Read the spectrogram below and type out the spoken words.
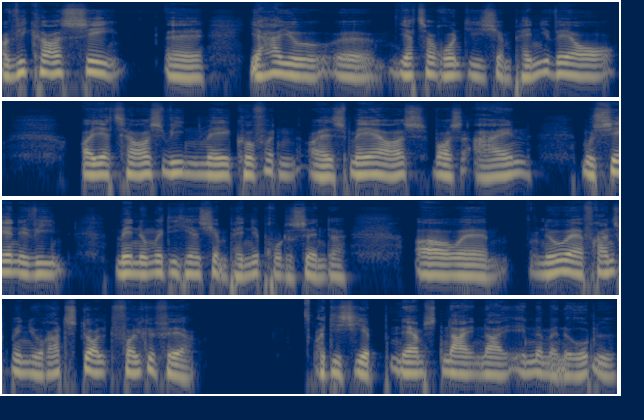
Og vi kan også se, øh, jeg har jo, øh, jeg tager rundt i champagne hver år, og jeg tager også vinen med i kufferten, og jeg smager også vores egen muserende vin med nogle af de her champagneproducenter. Og øh, nu er franskmænd jo ret stolt folkefærd, og de siger nærmest nej, nej, inden man åbnede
